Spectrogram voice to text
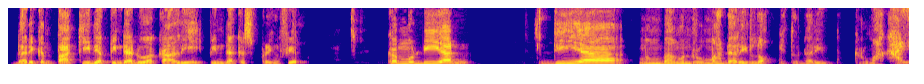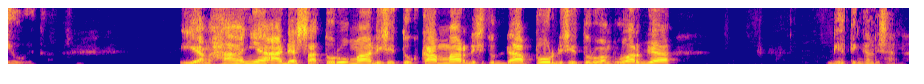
dari Kentucky dia pindah dua kali pindah ke Springfield. Kemudian dia membangun rumah dari log gitu, dari rumah kayu gitu. Yang hanya ada satu rumah, di situ kamar, di situ dapur, di situ ruang keluarga. Dia tinggal di sana.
